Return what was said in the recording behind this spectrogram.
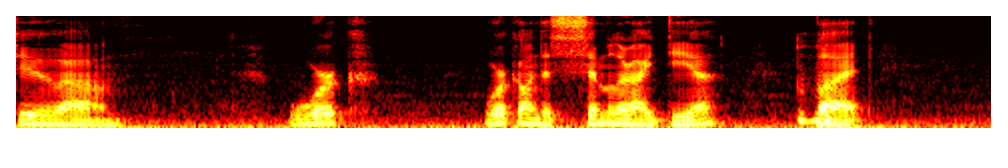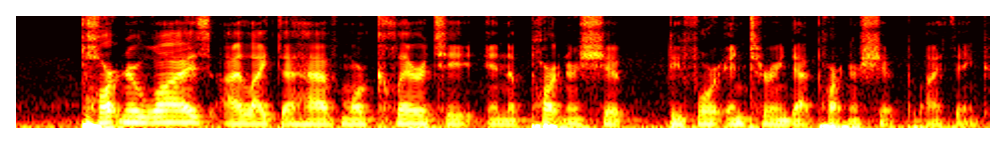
to um, work work on the similar idea, Mhm. but partner wise, I like to have more clarity in the partnership before entering that partnership. I think.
